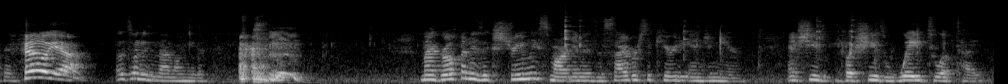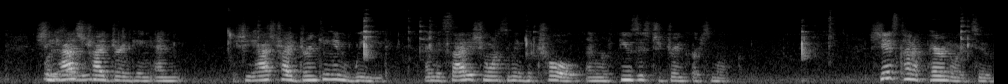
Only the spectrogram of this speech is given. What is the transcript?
Okay. Hell yeah. This one isn't that long either. my girlfriend is extremely smart and is a cybersecurity engineer, and she's but she is way too uptight. She has tried drinking and she has tried drinking and weed and decided she wants to be in control and refuses to drink or smoke. She is kind of paranoid too.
